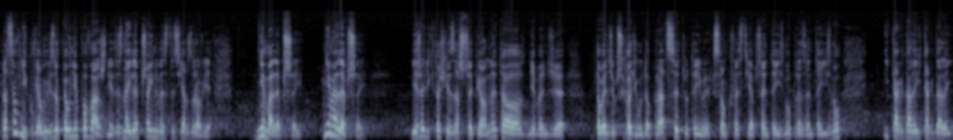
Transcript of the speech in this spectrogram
pracowników. Ja mówię zupełnie poważnie. To jest najlepsza inwestycja w zdrowie. Nie ma lepszej. Nie ma lepszej. Jeżeli ktoś jest zaszczepiony, to nie będzie, to będzie przychodził do pracy. Tutaj są kwestie absenteizmu, prezenteizmu i tak dalej, i tak dalej.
